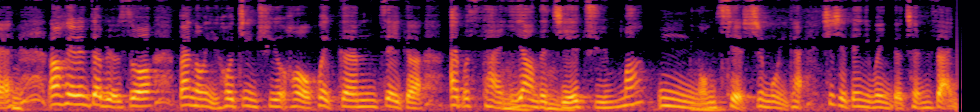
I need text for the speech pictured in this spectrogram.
然后 Helen W 说：“班农以后进去后会跟这个爱因斯坦一样的结局吗？”嗯，嗯，我们且拭目以待。谢谢 Danny 为你的称赞。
